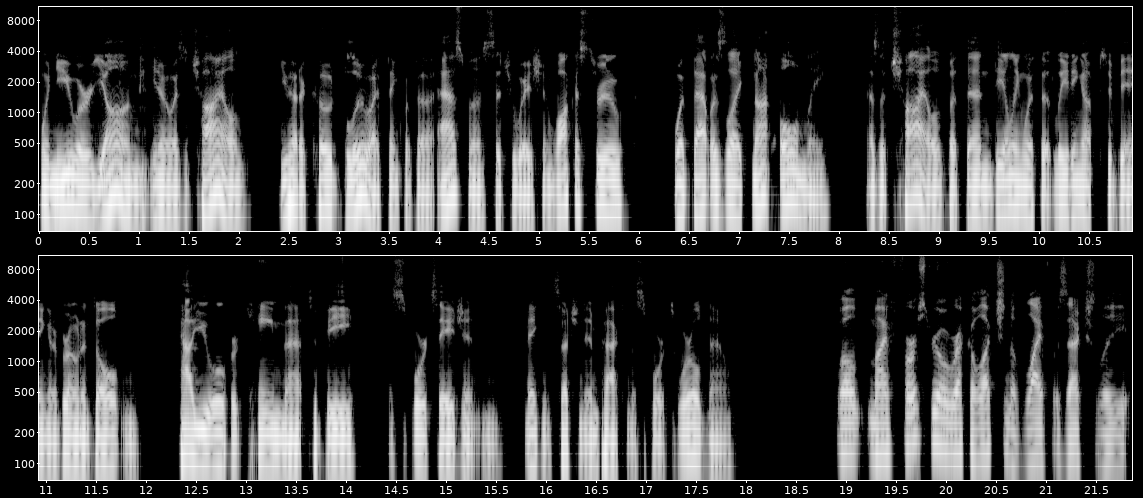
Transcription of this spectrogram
when you were young, you know, as a child, you had a code blue, I think, with an asthma situation. Walk us through what that was like, not only as a child, but then dealing with it leading up to being a grown adult and how you overcame that to be a sports agent and making such an impact in the sports world now? Well, my first real recollection of life was actually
